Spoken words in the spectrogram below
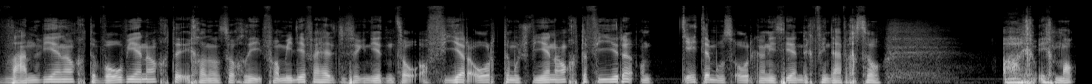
wann Weihnachten, wo Weihnachten. Ich habe noch so ein bisschen Familienverhältnis, irgendwie dann so an vier Orten musst Weihnachten feiern und jeder muss organisieren. Ich finde einfach so, ah, ich, ich mag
